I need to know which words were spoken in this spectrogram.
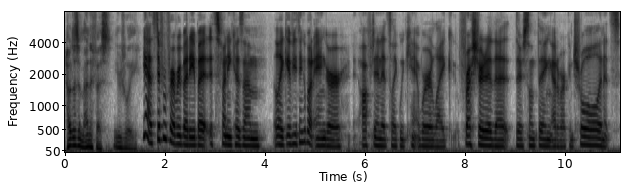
how does it manifest usually? Yeah, it's different for everybody, but it's funny because um, like if you think about anger, often it's like we can't. We're like frustrated that there's something out of our control, and it's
